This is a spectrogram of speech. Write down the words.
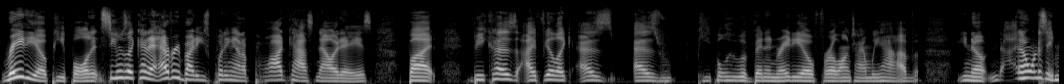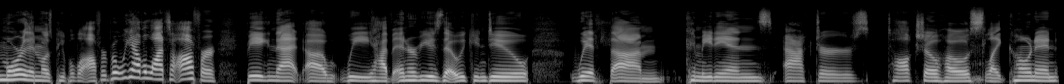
radio people, and it seems like kind of everybody's putting out a podcast nowadays. But because I feel like as as people who have been in radio for a long time, we have, you know, I don't want to say more than most people to offer, but we have a lot to offer, being that uh, we have interviews that we can do with um, comedians, actors, talk show hosts like Conan,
